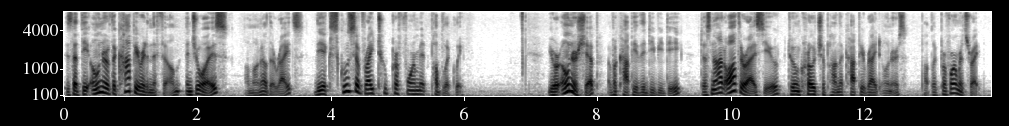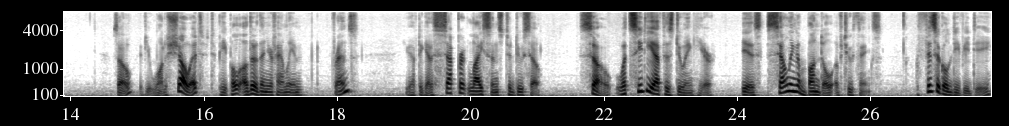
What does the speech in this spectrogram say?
is that the owner of the copyright in the film enjoys, among other rights, the exclusive right to perform it publicly. Your ownership of a copy of the DVD does not authorize you to encroach upon the copyright owner's public performance right. So if you want to show it to people other than your family and friends, you have to get a separate license to do so. So what CDF is doing here is selling a bundle of two things, a physical DVD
